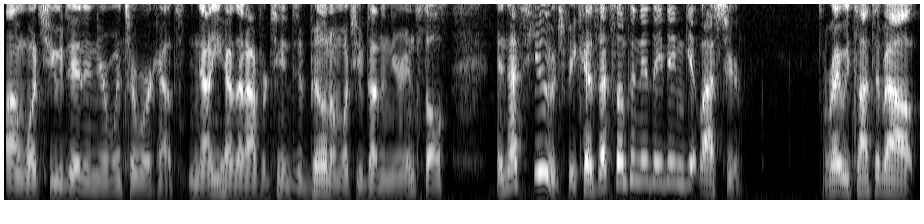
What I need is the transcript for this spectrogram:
on what you did in your winter workouts. Now you have that opportunity to build on what you've done in your installs, and that's huge because that's something that they didn't get last year. Right? We talked about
